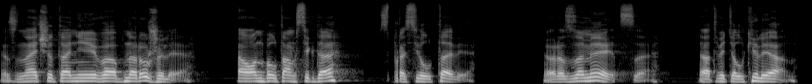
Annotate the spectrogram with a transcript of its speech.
«Значит, они его обнаружили. А он был там всегда?» – спросил Тави. «Разумеется», – ответил Килиан.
